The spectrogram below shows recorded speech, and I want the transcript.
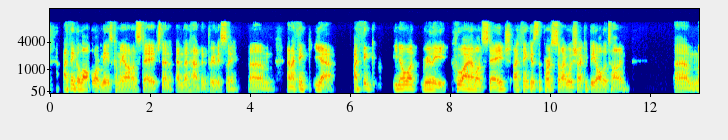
i think a lot more of me is coming out on stage than and than had been previously um and i think yeah i think you know what really who i am on stage i think is the person i wish i could be all the time um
